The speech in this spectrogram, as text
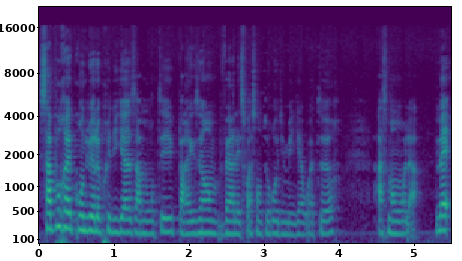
Ça pourrait conduire le prix du gaz à monter, par exemple, vers les 60 euros du mégawattheure à ce moment-là. Mais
